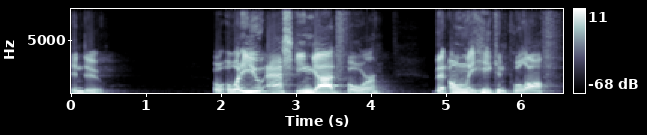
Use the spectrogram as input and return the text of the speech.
can do? What are you asking God for that only He can pull off?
